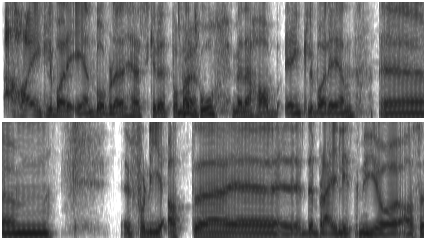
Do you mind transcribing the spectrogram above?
Jeg har egentlig bare én bobler. Jeg skrøt på meg to, men jeg har egentlig bare én. Um, fordi at uh, det blei litt mye altså,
